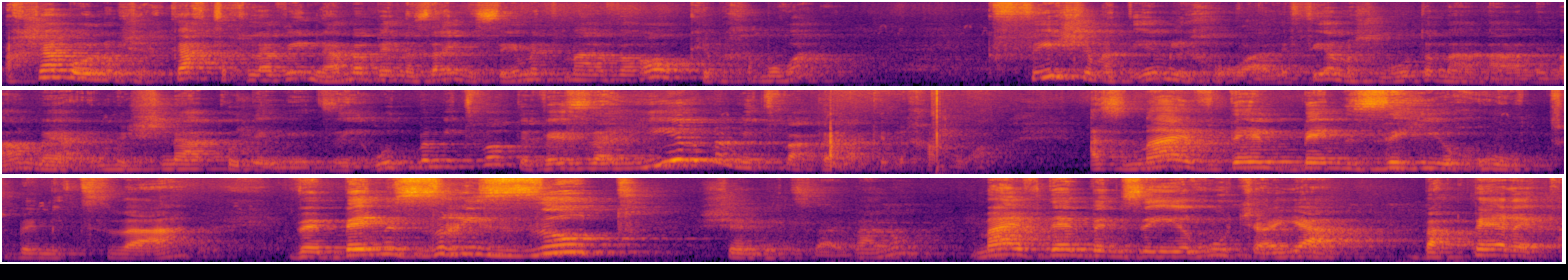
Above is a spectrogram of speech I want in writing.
עכשיו בואו נמשיך. כך צריך להבין למה בן עזאי מסיים את מעברו כבחמורה. כפי שמתאים לכאורה, לפי המשמעות המאמר, נאמר מהמשנה הקודמת, זהירות במצוות, וזהיר במצווה קלה כבחמורה. אז מה ההבדל בין זהירות במצווה ובין זריזות של מצווה? הבנו? מה ההבדל בין זהירות שהיה בפרק,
